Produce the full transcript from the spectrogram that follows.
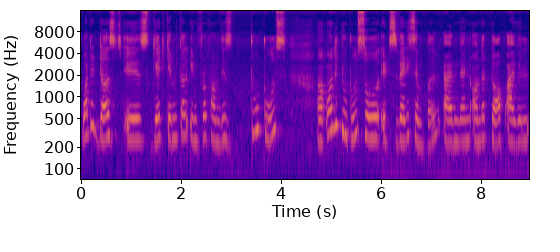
What it does is get chemical info from these two tools uh, only two tools so it's very simple. And then on the top i will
